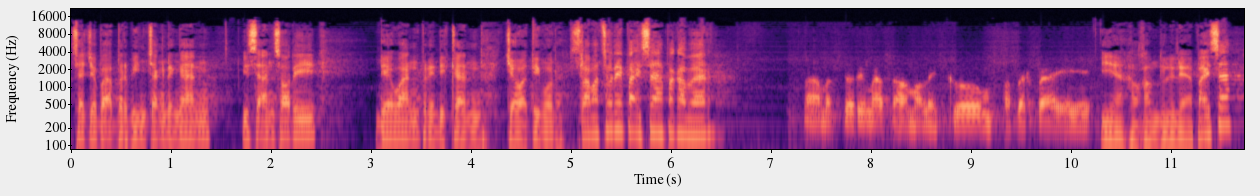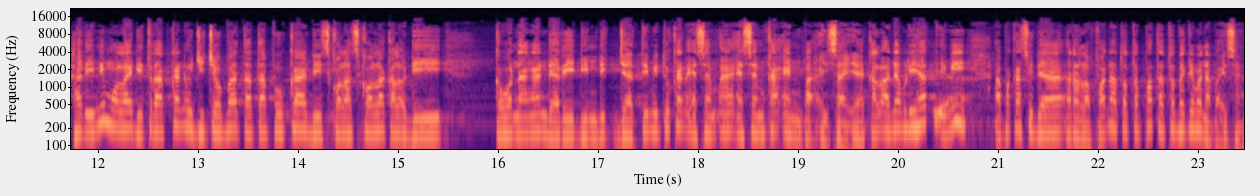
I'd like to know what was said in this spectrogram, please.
saya coba berbincang dengan Isa Ansori, Dewan Pendidikan Jawa Timur. Selamat sore Pak Isa, apa kabar? Selamat sore Mas, Assalamualaikum, kabar baik. Iya, Alhamdulillah. Pak Isa, hari ini mulai diterapkan uji coba tatap muka di sekolah-sekolah kalau di kewenangan dari Dindik Jatim itu kan SMA, SMKN Pak Isa ya. Kalau Anda melihat ya. ini apakah sudah relevan atau tepat atau bagaimana Pak Isa?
